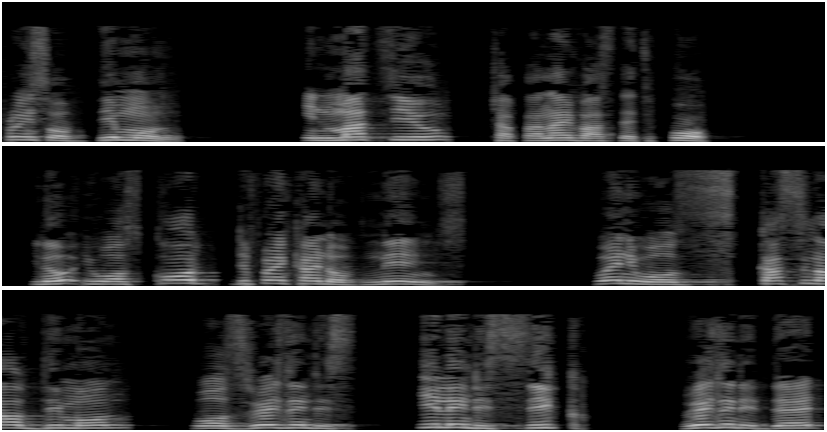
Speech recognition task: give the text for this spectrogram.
prince of demons in Matthew chapter 9, verse 34. You know, he was called different kind of names when he was casting out demons, was raising this, healing the sick, raising the dead.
